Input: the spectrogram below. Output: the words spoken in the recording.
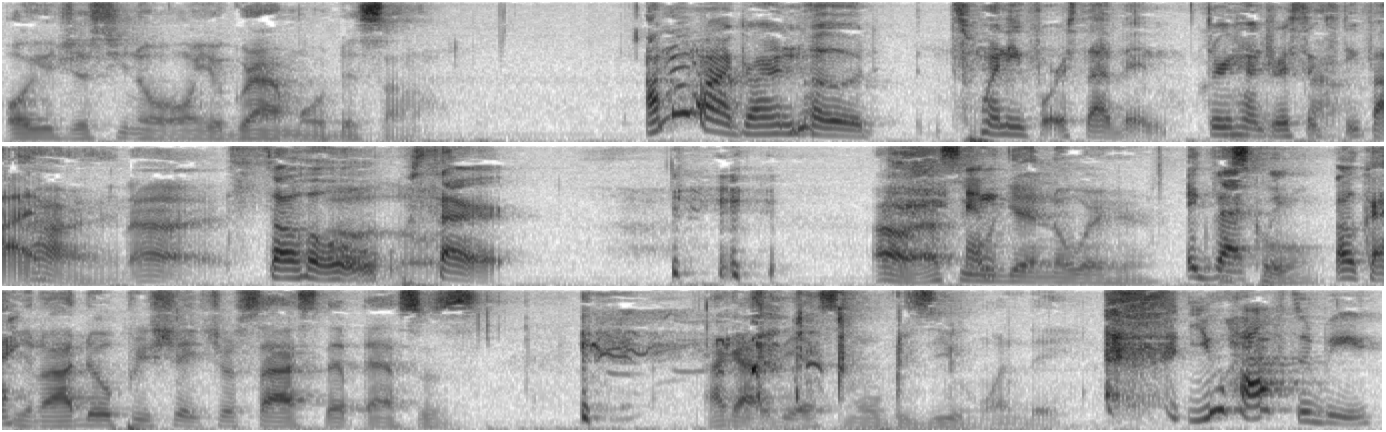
or you just you know on your grind mode this summer? I'm on my grind mode 24 7, 365. All right, all right, So, Oh, sir. all right. I see we're getting nowhere here. Exactly. cool. Okay. You know, I do appreciate your sidestep answers. I gotta be as smooth as you one day. You have to be.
